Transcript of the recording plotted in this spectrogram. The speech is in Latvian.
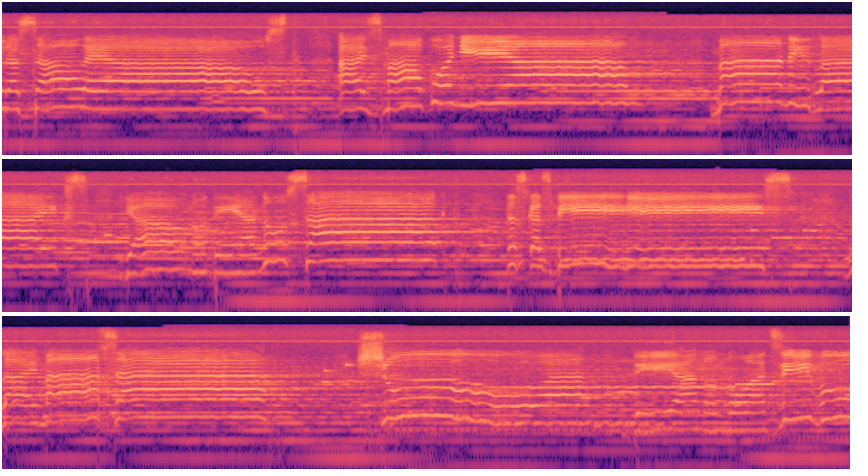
Jūra saulē aust aiz mākoņiem. Man ir laiks jaunu dienu sākt, tas, kas bijis, lai mācā šo dienu nodzīvot.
